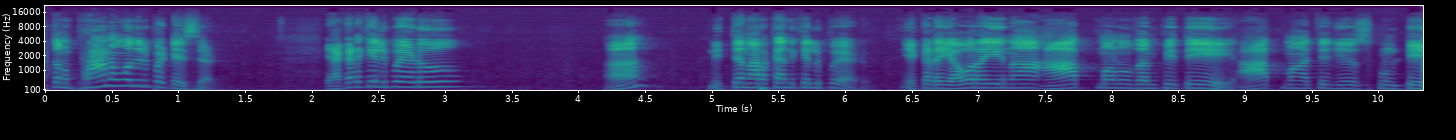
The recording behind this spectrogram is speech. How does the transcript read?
అతను ప్రాణం వదిలిపెట్టేశాడు. ఎక్కడికి వెళ్ళిపోయాడు? నిత్య నరకానికి వెళ్ళిపోయాడు. ఇక్కడ ఎవరైనా ఆత్మను చంపితే ఆత్మహత్య చేసుకుంటే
